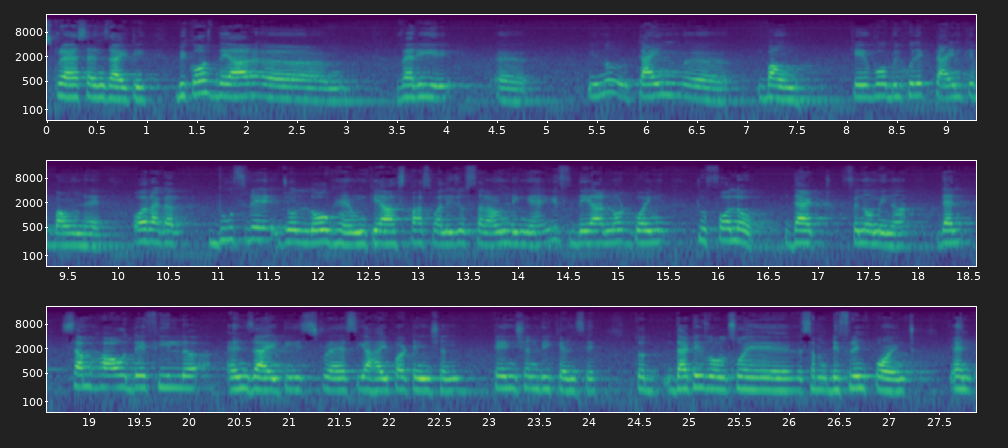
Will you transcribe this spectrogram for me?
stress anxiety because they are very you know time bound के वो बिल्कुल एक टाइम के बाउंड है. और अगर दूसरे जो लोग हैं, उनके आसपास वाले जो सराउंडिंग हैं if they are not going टू फॉलो दैट फिनोमिना देन somehow they feel uh, anxiety, stress, yeah, hypertension, tension we can say. So that is also a some different point and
